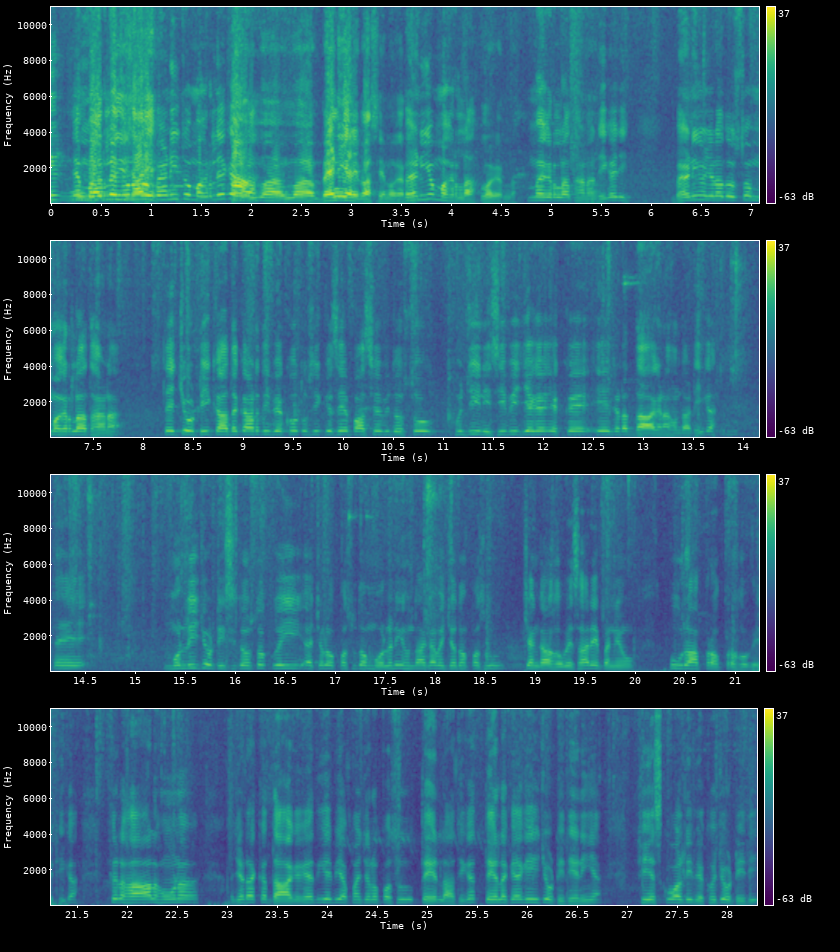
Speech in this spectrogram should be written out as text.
ਇਹ ਮਗਰਲੇ ਦੀ ਤੋਂ ਸਾਰੀ ਬਹਿਣੀ ਤੋਂ ਮਗਰਲੇ ਹਾਂ ਬਹਿਣੀ ਵਾਲੇ ਪਾਸੇ ਮਗਰ ਬਹਿਣੀਓ ਮਗਰਲਾ। ਮਗਰਲਾ। ਮਗਰਲਾ ਥਾਣਾ ਠੀਕ ਹੈ ਜੀ। ਬਹਿਣੀਓ ਜਿਹੜਾ ਦੋਸਤੋ ਮਗਰਲਾ ਥਾਣਾ। ਤੇ ਝੋਟੀ ਕੱਦ ਕਾਠ ਦੀ ਵੇਖੋ ਤੁਸੀਂ ਕਿਸੇ ਪਾਸਿਓ ਵੀ ਦੋਸਤੋ ਖੁੰਝੀ ਨਹੀਂ ਸੀ ਵੀ ਜੇ ਇੱਕ ਇਹ ਜਿਹੜਾ ਦਾਗ ਨਾ ਹੁੰਦਾ ਠੀਕ ਆ। ਤੇ ਮੁੱਲੀ ਝੋਟੀ ਸੀ ਦੋਸਤੋ ਕੋਈ ਅ, ਚਲੋ ਪਸ਼ੂ ਦਾ ਮੁੱਲ ਨਹੀਂ ਹੁੰਦਾਗਾ ਵੀ ਜਦੋਂ ਪਸ਼ੂ ਚੰਗਾ ਹੋਵੇ ਸਾਰੇ ਬੰਨਿਓ। ਪੂਰਾ ਪ੍ਰੋਪਰ ਹੋਵੇ, ਠੀਕ ਆ? ਫਿਲਹਾਲ ਹੁਣ ਜਿਹੜਾ ਇੱਕ ਦਾਗ ਕਹਿ ਦਈਏ ਵੀ ਆਪਾਂ ਚਲੋ ਪਸ਼ੂ ਤੇਲ ਲਾ ਸੀਗਾ ਤੇਲ ਕਹਿ ਕੇ ਹੀ ਝੋਟੀ ਦੇਣੀ ਆ। ਫੇਸ ਕੁਆਲਿਟੀ ਵੇਖੋ ਝੋਟੀ ਦੀ,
